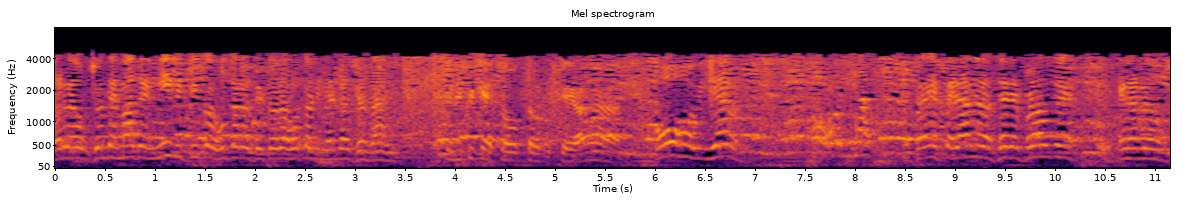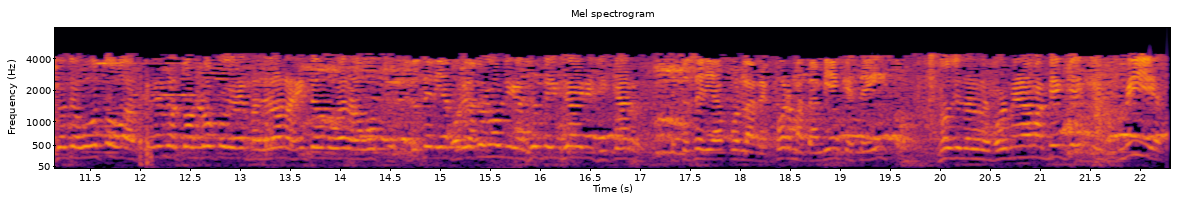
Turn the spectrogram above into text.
la reducción de más de mil y pico de juntas receptoras de votos a nivel nacional. ¿Qué significa esto, doctor? Que van a... Ojo, Villar. Están esperando en hacer el fraude en la reducción de votos a tener todos locos y de mandar a la gente de un lugar a otro. por, eso la... obligación de irse a verificar. Esto sería por la reforma también que se hizo. No, si la reforma era más bien que incluía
